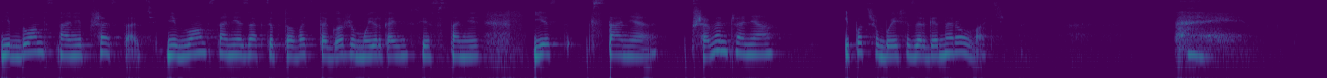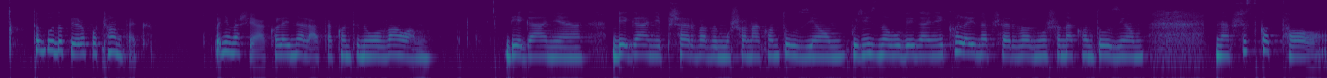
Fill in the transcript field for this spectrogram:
nie byłam w stanie przestać. Nie byłam w stanie zaakceptować tego, że mój organizm jest w stanie, jest w stanie przemęczenia i potrzebuje się zregenerować. To był dopiero początek, ponieważ ja kolejne lata kontynuowałam bieganie, bieganie, przerwa wymuszona kontuzją, później znowu bieganie kolejna przerwa wymuszona kontuzją. Na wszystko to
